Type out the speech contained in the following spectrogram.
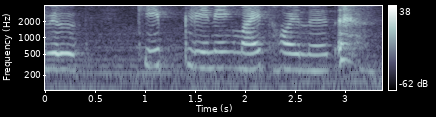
will keep cleaning my toilet.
